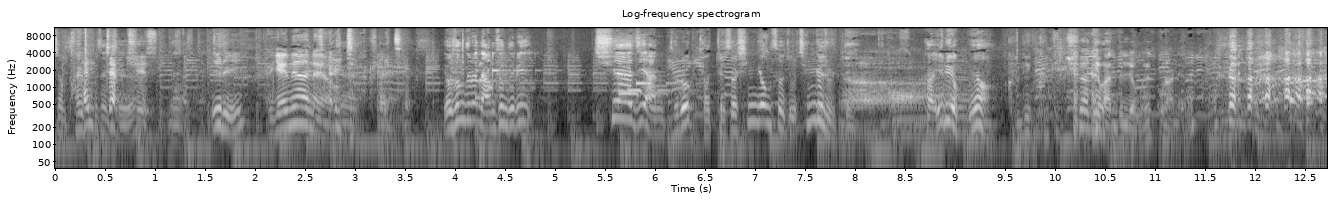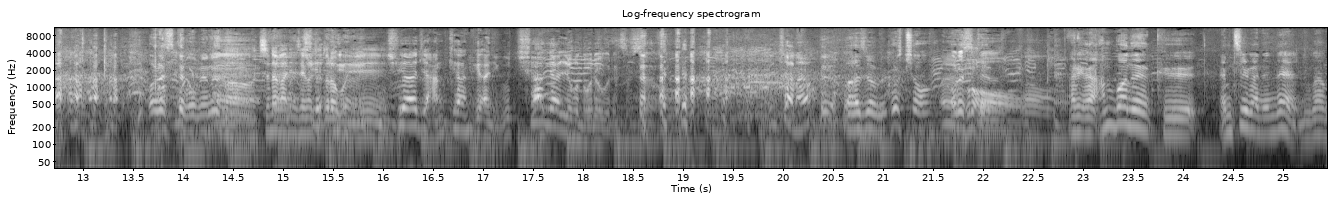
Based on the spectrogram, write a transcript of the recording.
30.8%. 살짝 취했을 때, 네. 1위. 되게 애매하네요. 여성들은 남성들이 취하지 않도록 곁에서 신경 써주고 챙겨줄 때가 1위였고요. 근데 그렇게 취하게 만들려고 했구나, 내가. 어렸을 때 보면은 어, 지나간 인생을 취- 되돌아보니. 취하지 않게 한 게 아니고 취하게 하려고 노력을 했었어요. 그렇지 않아요? 맞아. 그렇죠. 네, 어렸을. 때는. 어. 아니, 그러니까 한 번은 그 MT를 갔는데 누가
